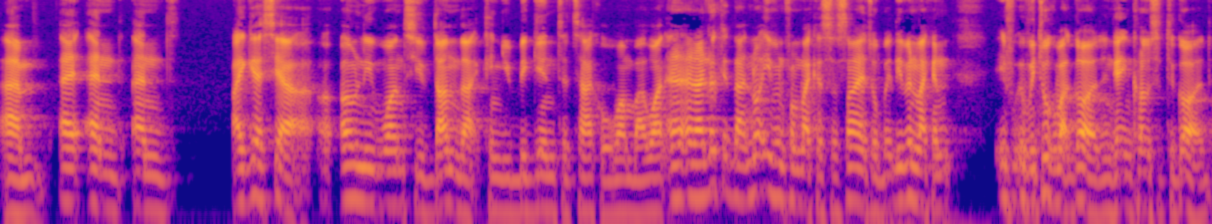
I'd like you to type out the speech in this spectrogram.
Um, and and i guess yeah only once you've done that can you begin to tackle one by one. And, and i look at that not even from like a societal but even like an if, if we talk about god and getting closer to god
